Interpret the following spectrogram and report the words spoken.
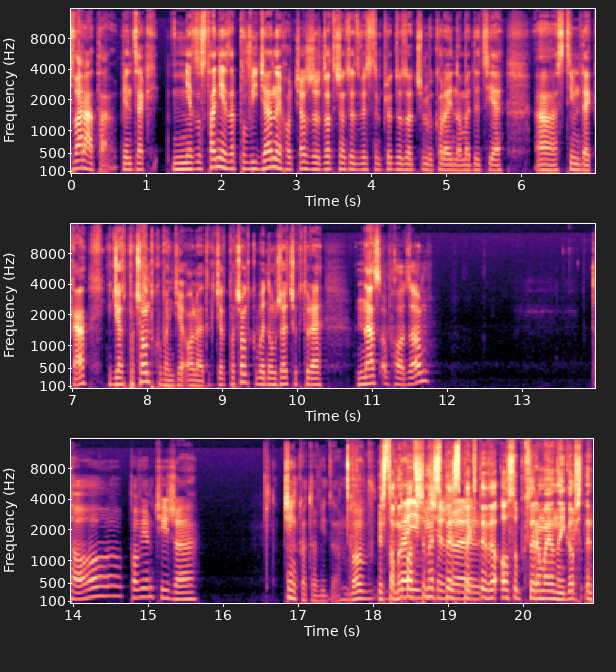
Dwa lata, więc jak nie zostanie zapowiedziane chociaż, że w 2025 zobaczymy kolejną edycję Steam Decka, gdzie od początku będzie OLED, gdzie od początku będą rzeczy, które nas obchodzą, to powiem ci, że cienko to widzę. Bo Wiesz co, my patrzymy się, z perspektywy osób, które mają najgorsze, e,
